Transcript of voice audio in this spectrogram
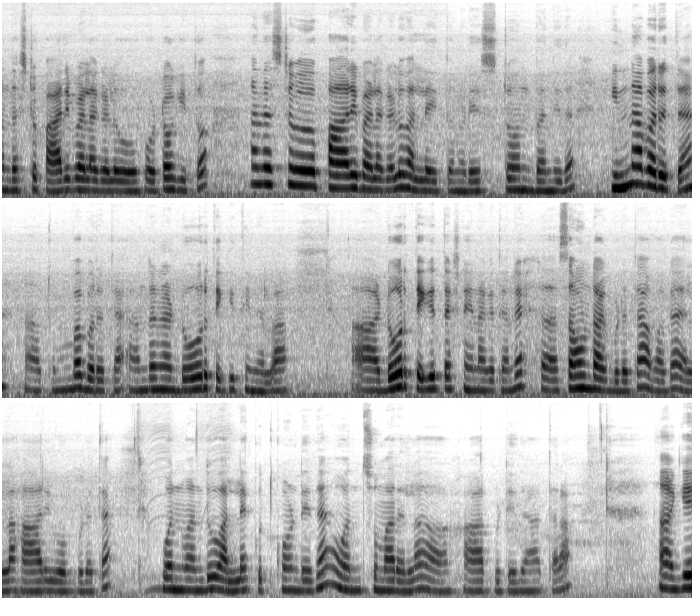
ಒಂದಷ್ಟು ಪಾರಿವಾಳಗಳು ಹೊಟ್ಟೋಗಿತ್ತು ಒಂದಷ್ಟು ಪಾರಿವಾಳಗಳು ಅಲ್ಲೇ ಇತ್ತು ನೋಡಿ, ಎಷ್ಟೊಂದು ಬಂದಿದೆ. ಇನ್ನೂ ಬರುತ್ತೆ ತುಂಬ ಬರುತ್ತೆ. ಅಂದರೆ ನಾನು ಡೋರ್ ತೆಗಿತೀನಲ್ವ? ಡೋರ್ ತೆಗೆದ ತಕ್ಷಣ ಏನಾಗುತ್ತೆ ಅಂದರೆ ಸೌಂಡ್ ಆಗಿಬಿಡುತ್ತೆ. ಆವಾಗ ಎಲ್ಲ ಹಾರಿ ಹೋಗ್ಬಿಡುತ್ತೆ. ಒಂದು ಒಂದು ಅಲ್ಲೇ ಕುತ್ಕೊಂಡಿದೆ. ಒಂದು ಸುಮಾರೆಲ್ಲ ಹಾರಿಬಿಟ್ಟಿದೆ ಆ ಥರ. ಹಾಗೆ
